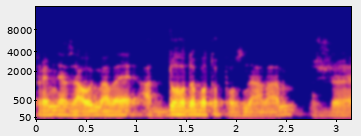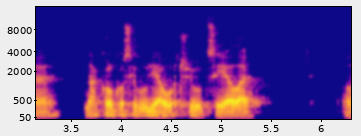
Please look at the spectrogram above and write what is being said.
pre mňa zaujímavé a dlhodobo to poznávam, že nakoľko si ľudia určujú ciele E,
